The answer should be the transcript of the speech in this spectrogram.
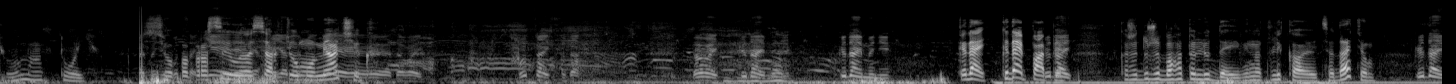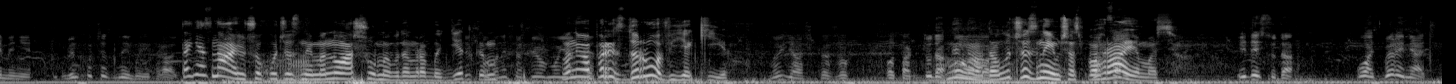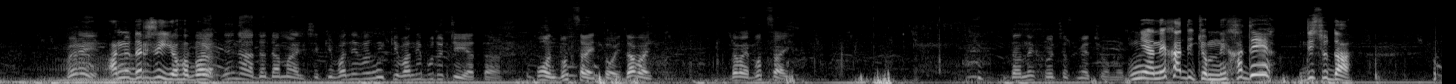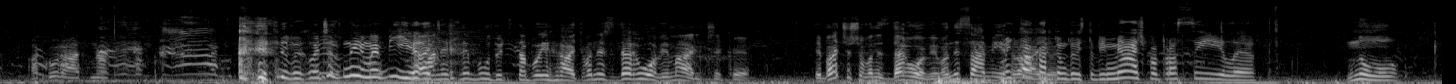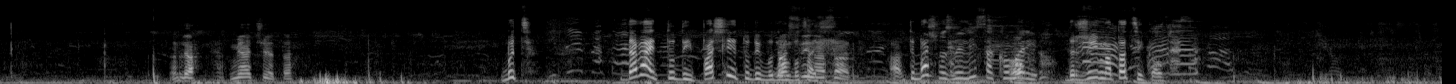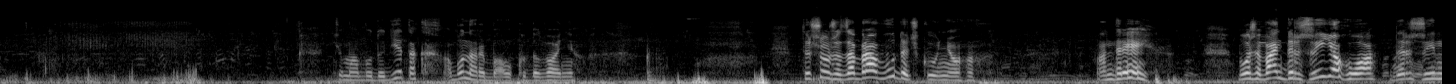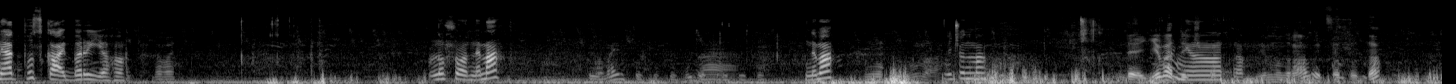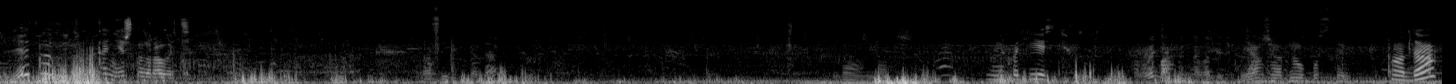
Тьома, стой. Все, попросили ось Артему м'ячик. Давай. Буцай сюда. Давай, кидай мені. Кидай мені. Кидай, кидай папі. Кидай. Каже, дуже багато людей, він відвлікається, да, Тьом? Кидай мені. Він хоче з ними грати. Та я знаю, що хочу з ними. Ну а що ми будемо робити? Дітки, вони вони, во-первых, здорові які. Ну я ж кажу. Отак, туди. Не треба, лучше з ним зараз пограємось. Іди сюди. Ось, бери м'яч. Бери. А ну держи його, бо. Ні, не треба до мальчики, вони великі, вони будуть і это. Он, буцай той, давай. Давай, буцай. Да не хоче з м'ячом. это. Ні, не ходи, Тьом, не ходи. Іди сюди. Акуратно. Диви, хоче з ними бігати. Вони ж не будуть з тобою грати, вони ж здорові мальчики. Ти бачиш, що вони здорові, вони самі Ну і так. Артем, дивись, тобі м'яч попросили. Ну. Гля, м'яч это. Будь. Давай туди, пішли туди будемо Пошли буцати. назад. А ти бачиш, возле ліса комарі. Держи мотоцикл. Тьома до діток, або на рибалку до Вані. Ти що вже забрав вудочку у нього? Андрій. Боже, Вань, держи його. Держи, не відпускай, бери його. Давай. Ну що, нема? Менше буде? Нема? Ні. Нічого нема? Де, є Понятно. Йому нравиться тут, да? Є водичка? Звісно, нравиться. Водичка, да? Да, дальше. Ну, хоч є. Риба на водичку. Я вже одну опустив. А, да?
